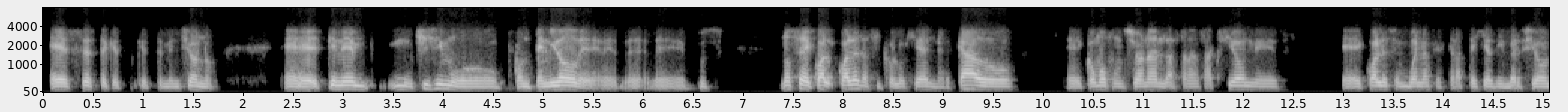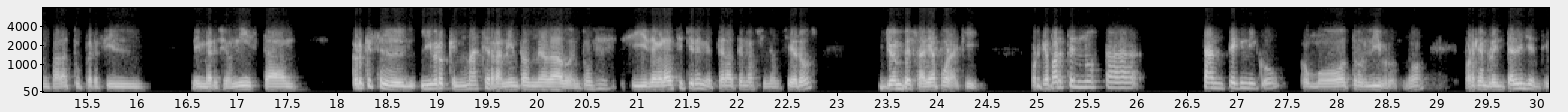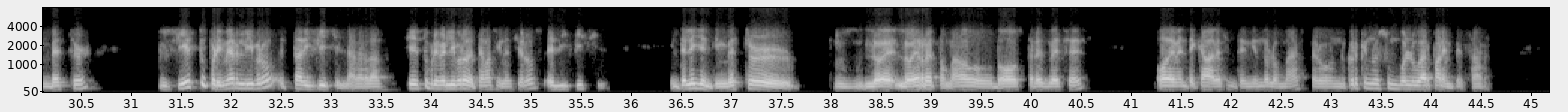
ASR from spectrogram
es este que, que te menciono. Eh, tiene muchísimo contenido de, pues, no sé, cuál, cuál es la psicología del mercado, eh, cómo funcionan las transacciones, eh, cuáles son buenas estrategias de inversión para tu perfil de inversionista, creo que es el libro que más herramientas me ha dado. Entonces, si de verdad se quieren meter a temas financieros, yo empezaría por aquí. Porque aparte no está tan técnico como otros libros, ¿no? Por ejemplo, Intelligent Investor, pues si es tu primer libro, está difícil, la verdad. Si es tu primer libro de temas financieros, es difícil. Intelligent Investor, pues lo, lo he retomado dos, tres veces, obviamente cada vez entendiéndolo más, pero creo que no es un buen lugar para empezar.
